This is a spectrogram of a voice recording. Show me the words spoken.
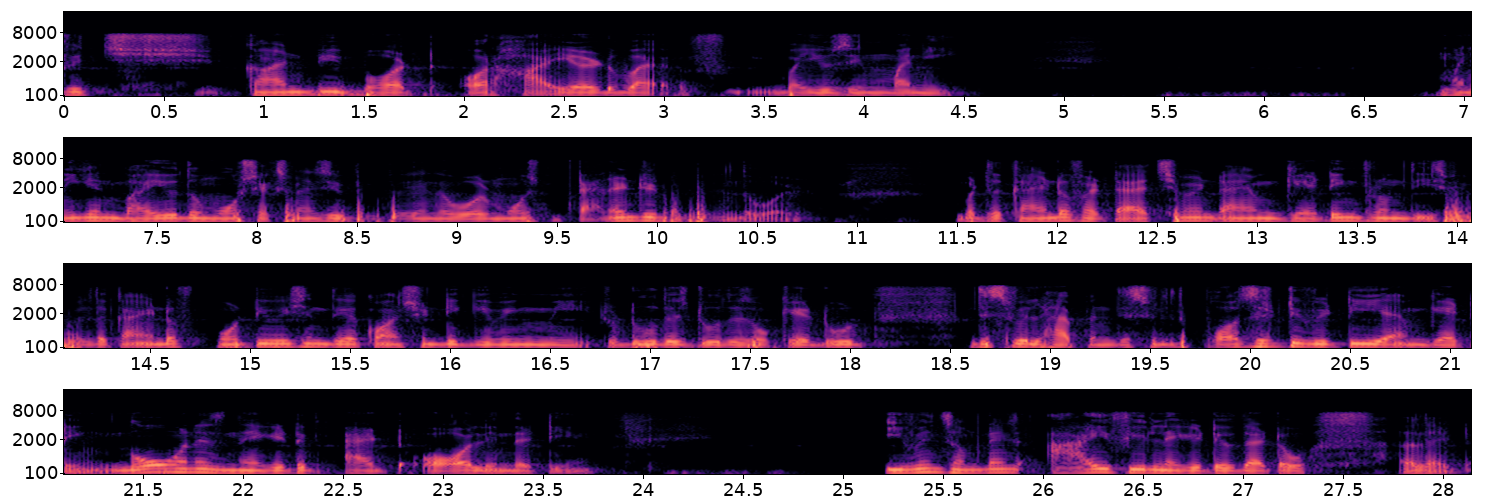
which can't be bought or hired by by using money. Money can buy you the most expensive people in the world most talented people in the world but the kind of attachment i am getting from these people the kind of motivation they are constantly giving me to do this do this okay dude this will happen this will the positivity i am getting no one is negative at all in the team. Even sometimes i feel negative that oh uh, that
